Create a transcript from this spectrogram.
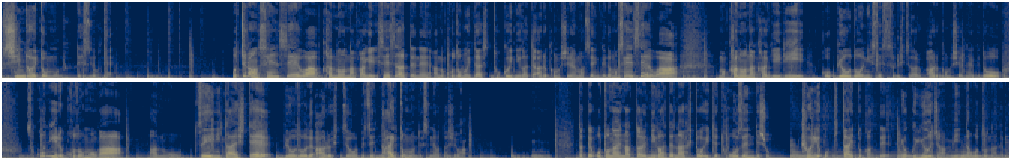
しんどいと思うんですよね。もちろん先生は可能な限り先生だってねあの子供に対して得意苦手あるかもしれませんけども先生は、まあ、可能な限りこう平等に接する必要あるかもしれないけどそこにいる子供があの全員に対して平等である必要は別にないと思うんですね私は。うん、だって大人になったら苦手な人いて当然でしょ？距離置きたいとかってよく言うじゃんみんな大人でも。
